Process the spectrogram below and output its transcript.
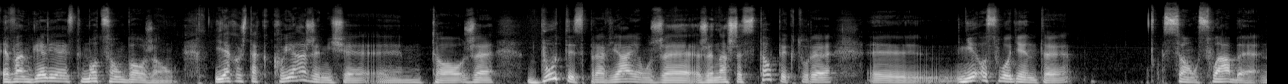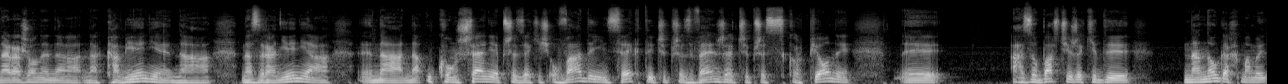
Ewangelia jest mocą Bożą. I jakoś tak kojarzy mi się to, że buty sprawiają, że, że nasze stopy, które nieosłonięte są słabe, narażone na, na kamienie, na, na zranienia, na, na ukąszenie przez jakieś owady, insekty, czy przez węże, czy przez skorpiony. A zobaczcie, że kiedy na nogach mamy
